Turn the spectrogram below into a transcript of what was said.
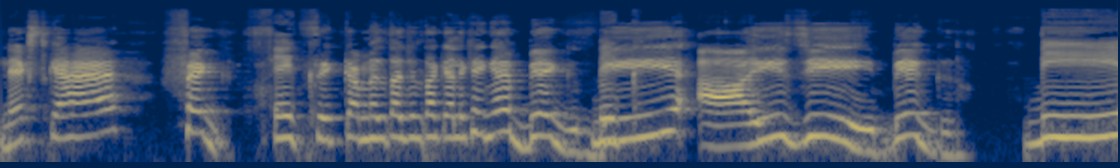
Next क्या है? फिग। fig फिग का मिलता जुलता क्या लिखेंगे? Big. B I G. Big. B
